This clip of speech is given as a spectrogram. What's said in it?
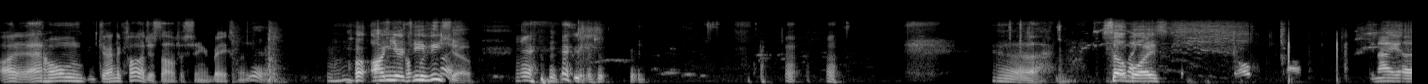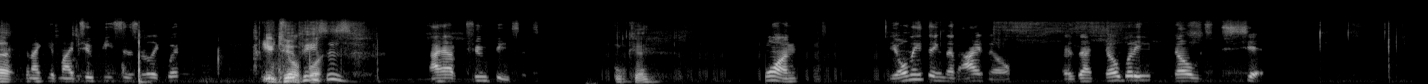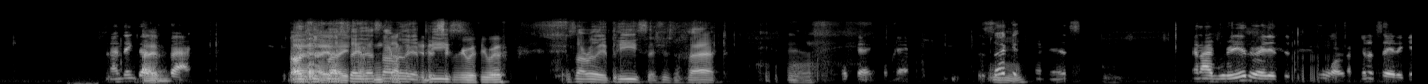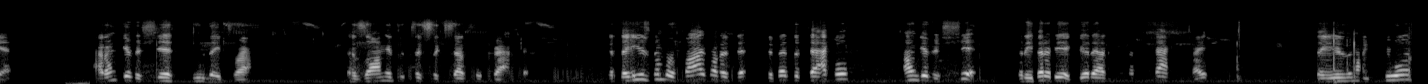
mm, at home gynecologist office in your basement. Yeah. Mhm. on your TV fine. show. Uh, So, Like- boys, Can I uh can I give my two pieces really quick? you Go two pieces? I have two pieces. Okay. One, the only thing that I know is that nobody knows shit. And I think that's a I- fact. I was just about to say, that's not really a to piece. disagree with you with. It's not really a piece. That's just a fact. Mm. Okay, okay. The 2nd one is, and I've reiterated this before, I'm going to say it again. I don't give a shit who they draft, as long as it's a successful draft pick. If they use number five on a de- defensive tackle, I don't give a shit. But he better be a good ass defensive tackle, right? If they use him on Tua,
